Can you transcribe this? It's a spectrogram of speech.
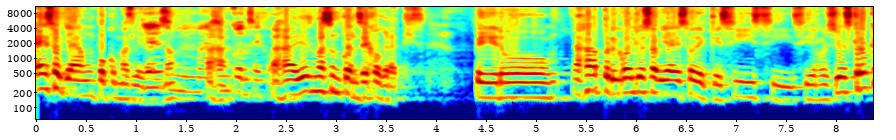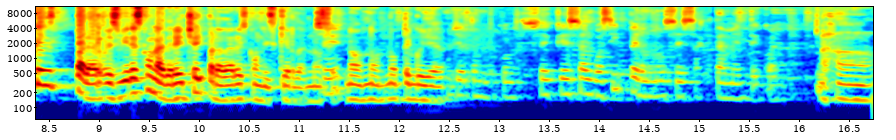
Eso ya un poco más legal, es ¿no? más un consejo. Ajá, ya es más un consejo gratis. Pero, ajá, pero igual yo sabía eso de que sí, sí, sí recibes. Creo que para recibir es con la derecha y para dar es con la izquierda. No ¿Sí? sé, no, no, no tengo idea. Yo tampoco sé que es algo así, pero no sé exactamente cuál. Ajá.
